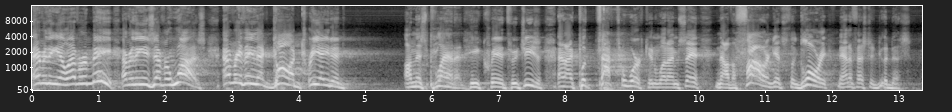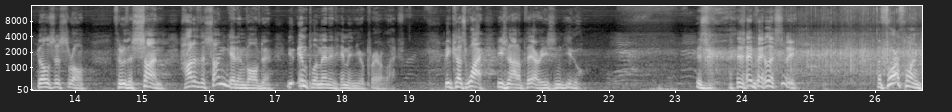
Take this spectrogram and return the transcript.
everything He'll ever be, everything He's ever was, everything that God created on this planet he created through Jesus. And I put that to work in what I'm saying. Now the Father gets the glory, manifested goodness, builds his throne through the Son. How did the Son get involved in it? You implemented him in your prayer life. Because why? He's not up there, he's in you. Is, is anybody listening? The fourth one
